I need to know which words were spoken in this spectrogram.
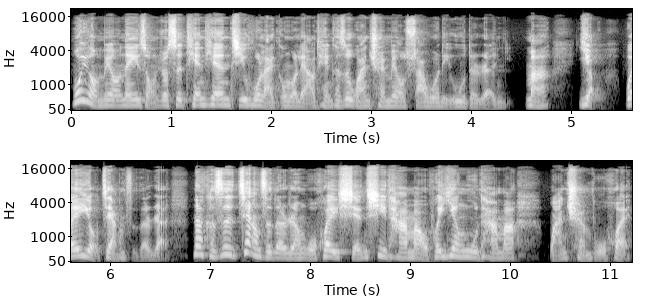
我有没有那一种就是天天几乎来跟我聊天，可是完全没有刷我礼物的人吗？有。我也有这样子的人。那可是这样子的人，我会嫌弃他吗？我会厌恶他吗？完全不会，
